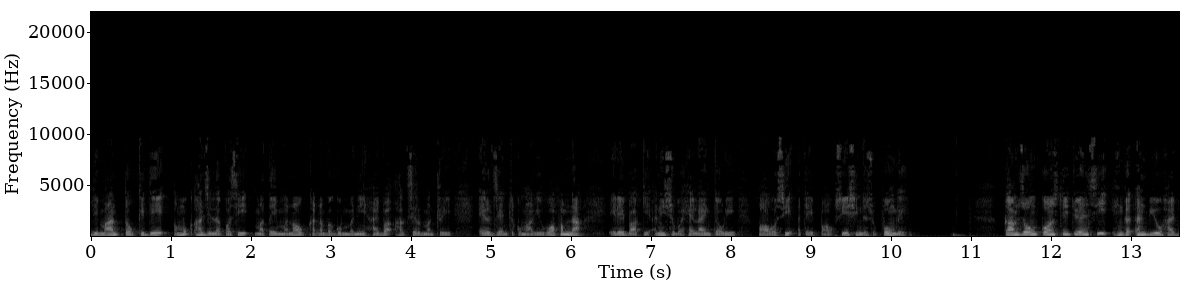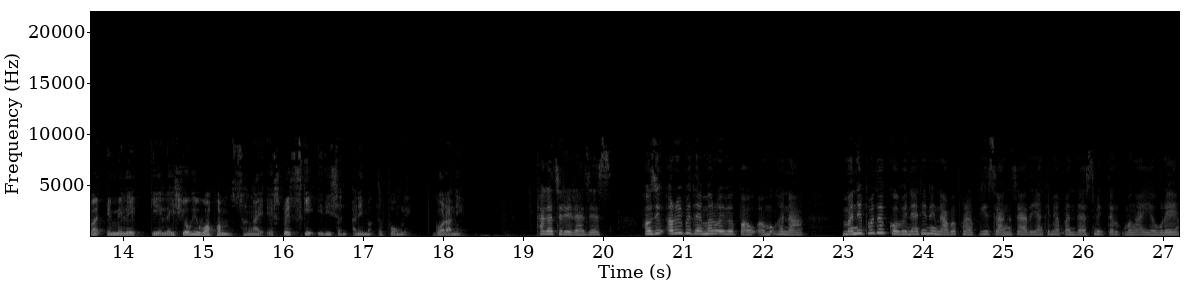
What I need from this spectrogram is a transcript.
डिमांड तौखिदे अमुक हंजिलपसी मतई मनाव खनबगुंबनी हाइबा हक्सेल मंत्री एल जयंत कुमार की वाफमना इरेबाकी अनिसुब हेडलाइन तौरी फोंगली कामजोंग कॉन्स्टिट्यूएंसी हिंगटहनबियु हाइबा एमएलए के संगाई एक्सप्रेस की पाउ अमुक हना मणिपुर कोविड नाइन्टीन नाब फरक की चांग चाद यांखै मापन दशमिक तरुक मंगा यौरे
